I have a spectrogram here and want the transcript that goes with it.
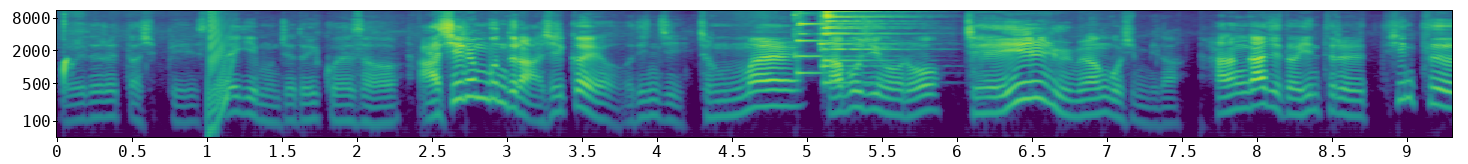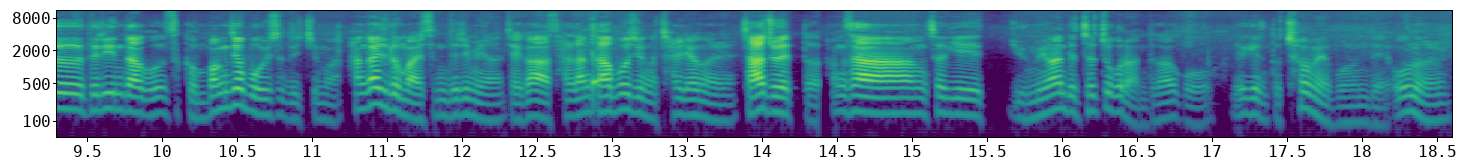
보여드렸다시피 쓰레기 문제도 있고 해서 아시는 분들은 아실 거예요 어딘지 정말 갑오징어로 제일 유명한 곳입니다 한 가지 더 힌트를 힌트 드린다고 해서 건방져 보일 수도 있지만 한 가지 더 말씀드리면 제가 산란 갑오징어 촬영을 자주 했던 항상 저기 유명한데 저쪽으로 안 들어가고 여기는 또 처음 해보는데 오늘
